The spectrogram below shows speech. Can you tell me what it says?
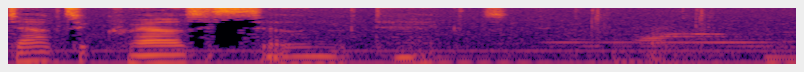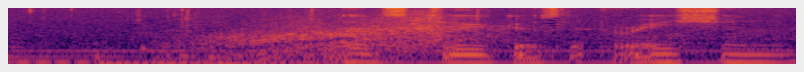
Dr. Kraus is still intact. Let's do Ghost Liberation.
